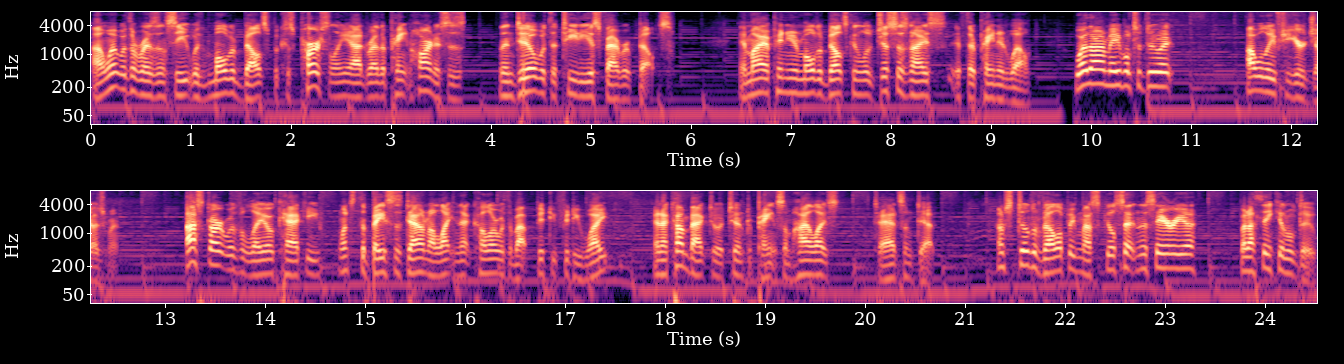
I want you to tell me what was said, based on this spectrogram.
I went with a resin seat with molded belts because personally I'd rather paint harnesses than deal with the tedious fabric belts. In my opinion, molded belts can look just as nice if they're painted well. Whether I'm able to do it, I will leave to your judgment. I start with Vallejo khaki. Once the base is down, I lighten that color with about 50-50 white, and I come back to attempt to paint some highlights to add some depth. I'm still developing my skill set in this area, but I think it'll do.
